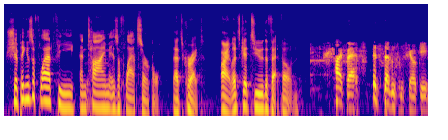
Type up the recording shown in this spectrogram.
shipping is a flat fee and time is a flat circle. That's correct. All right, let's get to the fat phone. Hi, Fats. It's Devin from Skokie.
